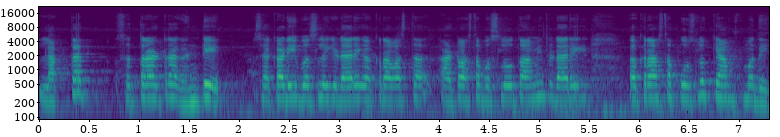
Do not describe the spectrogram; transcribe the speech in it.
लागतात सतरा अठरा घंटे. सकाळी बसलं की डायरेक्ट अकरा वाजता आठ वाजता बसलो होतो आम्ही तर डायरेक्ट अकरा वाजता पोचलो कॅम्पमध्ये.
